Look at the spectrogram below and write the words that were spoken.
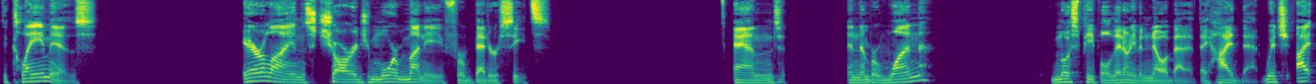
The claim is airlines charge more money for better seats. And and number 1, most people they don't even know about it. They hide that, which I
